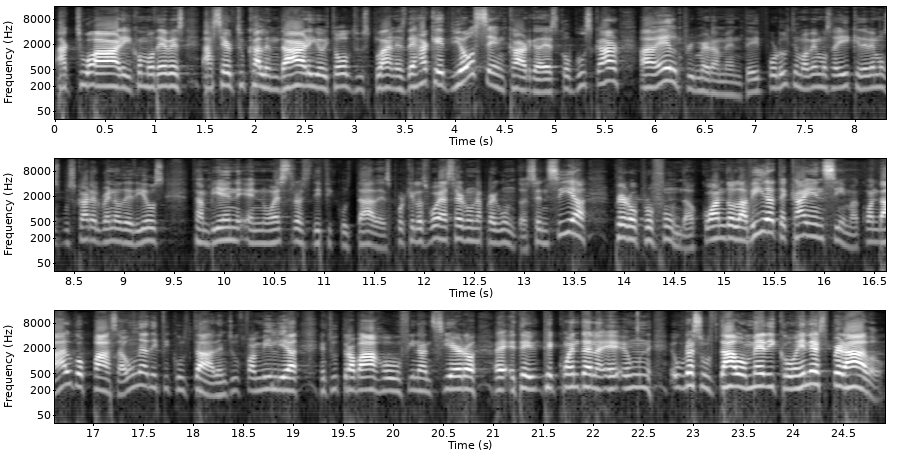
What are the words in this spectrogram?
actuar y cómo debes hacer tu calendario y todos tus planes. Deja que Dios se encargue de esto, buscar a Él primeramente. Y por último, vemos ahí que debemos buscar el reino de Dios también en nuestras dificultades, porque les voy a hacer una pregunta, sencilla pero profunda. Cuando la vida te cae encima, cuando algo pasa, una dificultad en tu familia, en tu trabajo financiero, eh, te, cuentan eh, resultado médico inesperado,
